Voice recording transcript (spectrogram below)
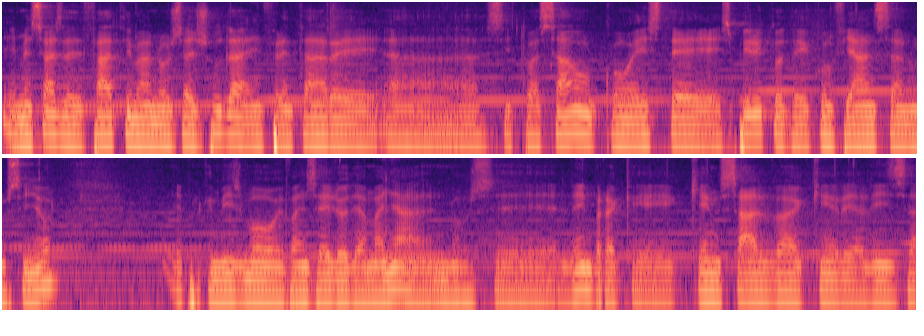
A mensagem de Fátima nos ajuda a enfrentar eh, a situação com este espírito de confiança no Senhor porque mesmo o Evangelho de amanhã nos eh, lembra que quem salva, quem realiza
